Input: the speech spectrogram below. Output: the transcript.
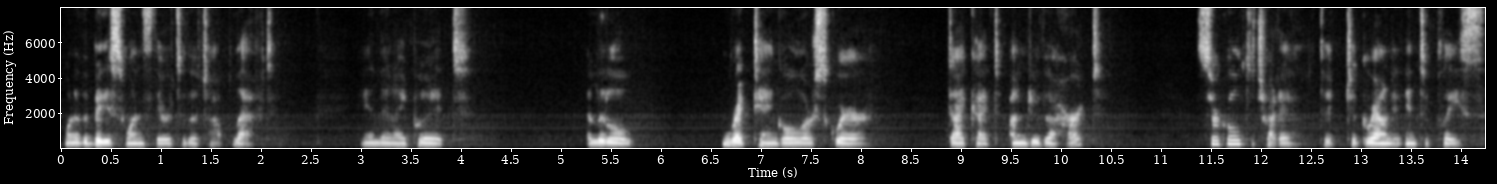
one of the biggest ones there to the top left. And then I put a little rectangle or square die cut under the heart circle to try to, to, to ground it into place.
